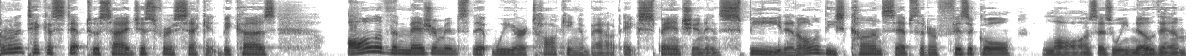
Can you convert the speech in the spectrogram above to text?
I want to take a step to a side just for a second because all of the measurements that we are talking about, expansion and speed, and all of these concepts that are physical laws as we know them,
